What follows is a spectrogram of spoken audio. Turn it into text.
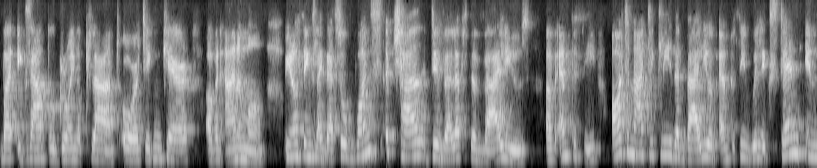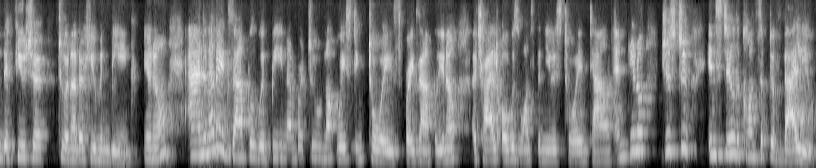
but example, growing a plant or taking care of an animal, you know, things like that. So once a child develops the values of empathy, automatically that value of empathy will extend in the future to another human being, you know? And another example would be number two, not wasting toys, for example, you know, a child always wants the newest toy in town. And, you know, just to instill the concept of value,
